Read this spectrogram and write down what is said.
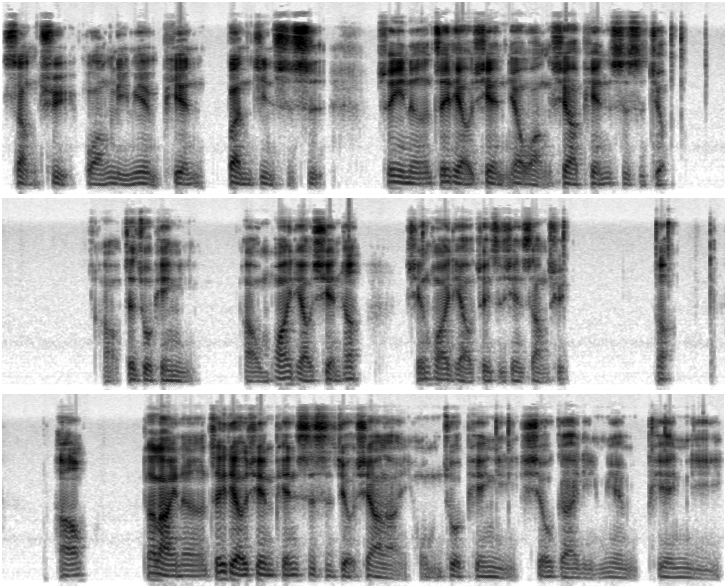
上去往里面偏半径十四，所以呢，这条线要往下偏四十九，好，再做偏移，好，我们画一条线哈，先画一条垂直线上去，好，好。再来呢，这条线偏四十九下来，我们做偏移，修改里面偏移，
